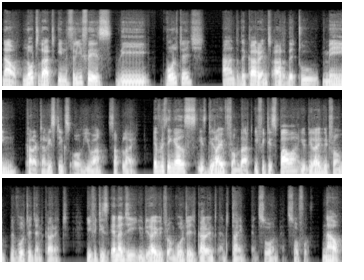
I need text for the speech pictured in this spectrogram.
Now, note that in three phase, the voltage and the current are the two main characteristics of your supply. Everything else is derived from that. If it is power, you derive it from the voltage and current. If it is energy, you derive it from voltage, current, and time, and so on and so forth. Now,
